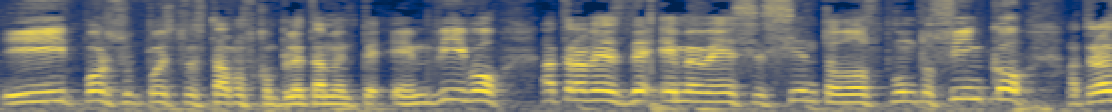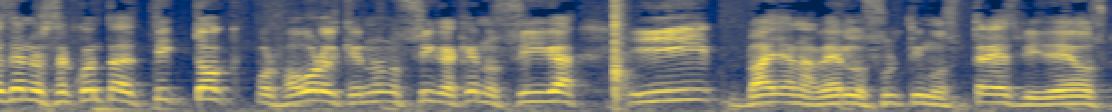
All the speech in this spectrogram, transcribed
y por supuesto estamos completamente en vivo a través de MBS 102.5, a través de nuestra cuenta de TikTok. Por favor, el que no nos siga, que nos siga y vayan a ver los últimos tres videos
